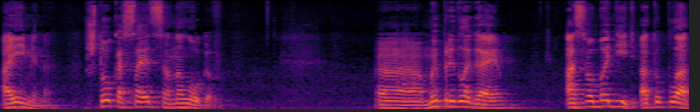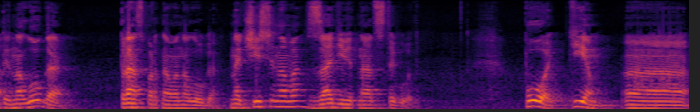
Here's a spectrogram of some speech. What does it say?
А именно, что касается налогов. Э, мы предлагаем освободить от уплаты налога, транспортного налога, начисленного за 2019 год. По тем э,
